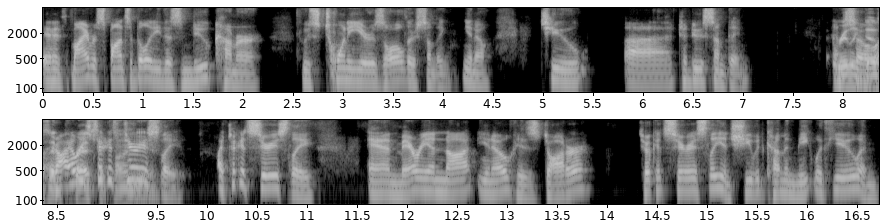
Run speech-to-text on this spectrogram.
And it's my responsibility, this newcomer who's 20 years old or something, you know, to uh to do something. It really does and I always took it upon you. seriously. I took it seriously. And Marion Knott, you know, his daughter took it seriously and she would come and meet with you and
